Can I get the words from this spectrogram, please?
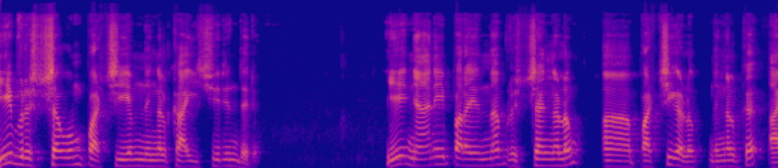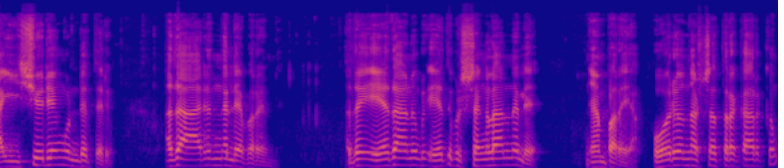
ഈ വൃക്ഷവും പക്ഷിയും നിങ്ങൾക്ക് ഐശ്വര്യം തരും. ഈ ഞാൻ ഈ പറയുന്ന വൃക്ഷങ്ങളും പക്ഷികളും നിങ്ങൾക്ക് ഐശ്വര്യം കൊണ്ട് തരും. അത് ആരെന്നല്ലേ പറയുന്നത് അത് ഏതാണ് ഏത് വൃക്ഷങ്ങളാണെന്നല്ലേ ഞാൻ പറയാം. ഓരോ നക്ഷത്രക്കാർക്കും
